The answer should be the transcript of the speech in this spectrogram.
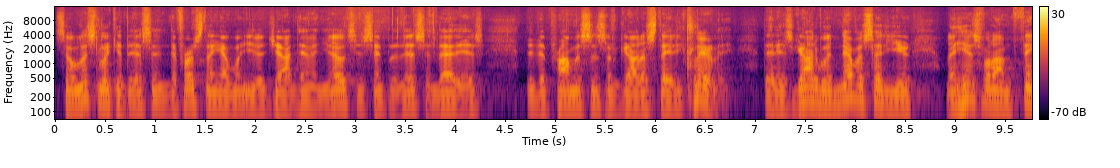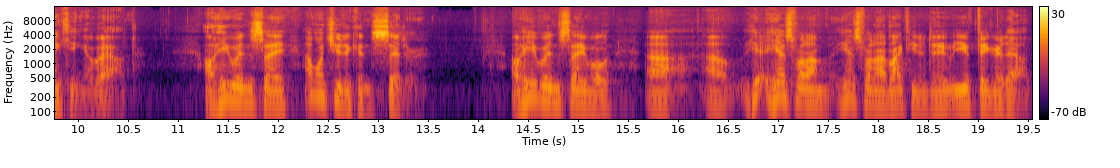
So let's look at this. And the first thing I want you to jot down in your notes is simply this, and that is that the promises of God are stated clearly. That is, God would never say to you, Now, here's what I'm thinking about. Or He wouldn't say, I want you to consider. Or He wouldn't say, Well, uh, uh, here's, what I'm, here's what I'd like for you to do. You figure it out.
